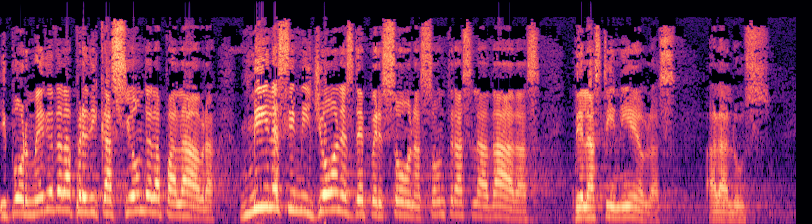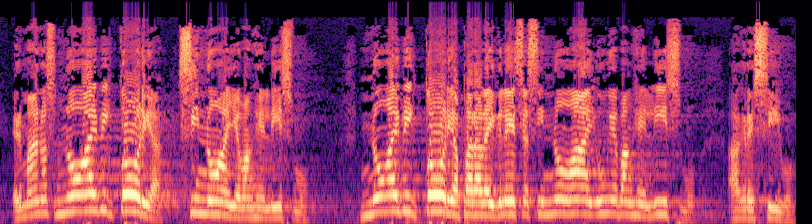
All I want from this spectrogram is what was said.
Y por medio de la predicación de la palabra, miles y millones de personas son trasladadas de las tinieblas a la luz. Hermanos, no hay victoria si no hay evangelismo. No hay victoria para la iglesia si no hay un evangelismo agresivo.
